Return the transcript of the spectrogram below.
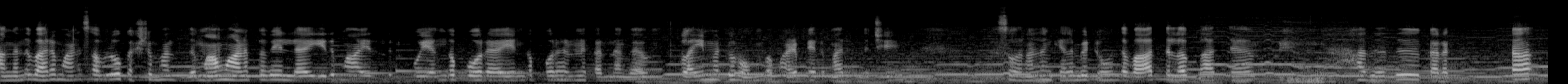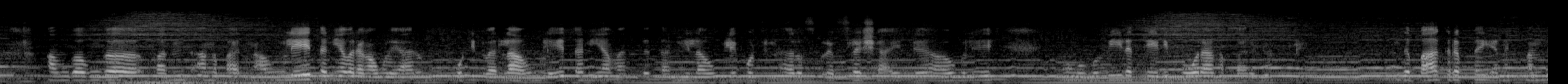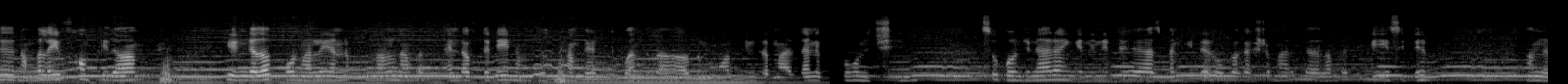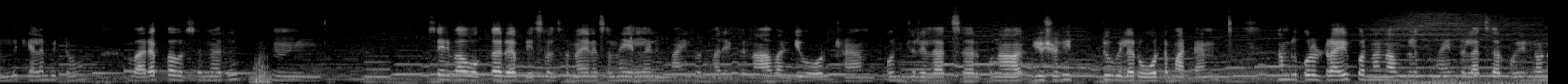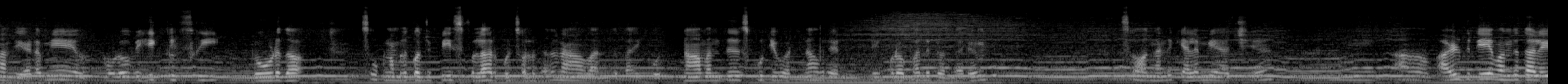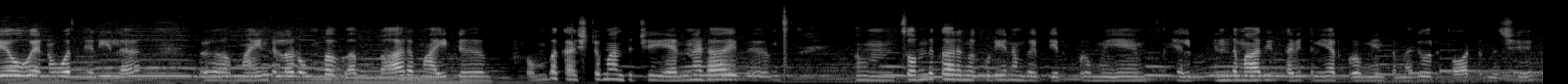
அங்கேருந்து வர மனசு அவ்வளோ கஷ்டமா இருந்தது. மாமா அனுப்பவே இல்லை. இருமா இருந்துட்டு போய் எங்கே போற எங்கே போகிறன்னு கந்தாங்க கிளைமேட்டும் ரொம்ப மழை பெய்கிற மாதிரி இருந்துச்சு. ஸோ அதனால நான் கிளம்பிட்டோம். இந்த வாத்தெல்லாம் பார்த்தேன். அது அது கரெக்டாக அவங்க அவங்க வந்தாங்க பாருங்க. அவங்களே தனியாக வராங்க. அவங்கள யாரும் கூட்டிட்டு வரல. அவங்களே தனியாக வந்து தண்ணியில் அவங்களே போட்டு ரெஃப்ரெஷ் ஆகிட்டு அவங்களே அவங்கவுங்க வீடை தேடி போகிறாங்க பாருங்க. இதை பார்க்குறப்ப எனக்கு வந்து நம்ம லைஃப்பும் அப்படிதான். எங்கே தான் போனாலும் என்ன பண்ணாலும் நம்ம எண்ட் ஆஃப் த டே நம்ம நம்ம இடத்துக்கு வந்து தான் ஆகணும் அப்படின்ற மாதிரி தான் எனக்கு தோணுச்சு. ஸோ கொஞ்ச நேரம் இங்கே நின்றுட்டு ஹஸ்பண்ட் கிட்ட ரொம்ப கஷ்டமாக இருக்குது அதெல்லாம் பற்றி பேசிட்டு அங்கேருந்து கிளம்பிட்டோம். வரப்ப அவர் சொன்னார் சரி வா உட்காரு அப்படின்னு சொல்லி சொன்னால் எனக்கு சொன்னால் இல்லை எனக்கு மைண்ட் ஒரு மாதிரி இருக்கு. நான் வண்டி ஓட்டுறேன். கொஞ்சம் ரிலாக்ஸாக இருக்கும். நான் யூஸ்வலி டூ வீலர் ஓட்ட மாட்டேன். நம்மளுக்கு ஒரு டிரைவ் பண்ணால் நம்மளுக்கு மைண்ட் ரிலாக்ஸாக இருக்கும். இன்னொன்று அந்த இடமே அவ்வளோ வெஹிக்கிள் ஃப்ரீ ரோடு தான். ஸோ நம்மளுக்கு கொஞ்சம் பீஸ்ஃபுல்லாக இருக்கும்னு சொல்லும்போது நான் வந்து பைக் ஓட் நான் வந்து ஸ்கூட்டி ஓட்டினா அவர் என் கூட உட்காந்துட்டு வந்தார். ஸோ அங்கேருந்து கிளம்பியாச்சு. அழுதுகிட்டே வந்ததாலேயோ என்னவோ தெரியல. மைண்டெல்லாம் ரொம்ப வ- பாரமாயிட்டு ரொம்ப கஷ்டமா இருந்துச்சு. என்னடா இது? சொந்தக்காரங்க கூடயே நம்ம இப்படி இருக்கிறோமே ஹெல்ப் இந்த மாதிரி தனித்தனியாக இருக்கிறோமேன்ற மாதிரி ஒரு தாட் இருந்துச்சு.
